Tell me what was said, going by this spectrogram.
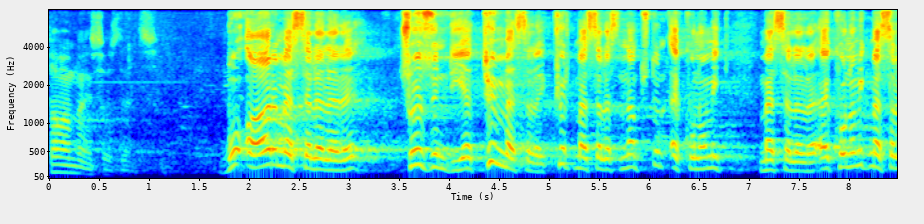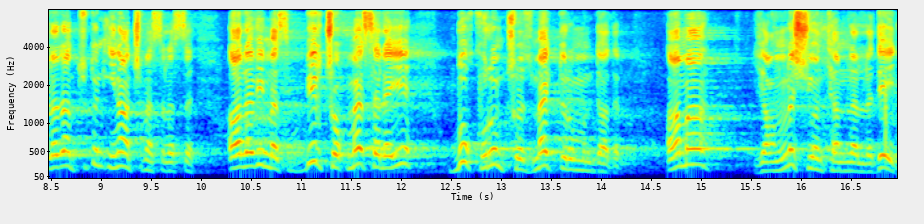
Tamamlayın sözlerinizi. Bu ağır meseleleri çözün diye tüm mesele, Kürt meselesinden tutun ekonomik meseleler, ekonomik meseleden tutun inanç meselesi, Alevi meselesi, birçok meseleyi bu kurum çözmek durumundadır. Ama yanlış yöntemlerle değil,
